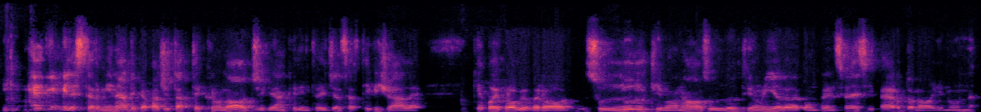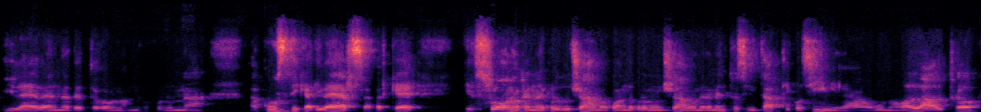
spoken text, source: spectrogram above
incredibili sterminate capacità tecnologiche, anche di intelligenza artificiale, che poi proprio però sull'ultimo, no? sull'ultimo miglio della comprensione si perdono in un 11 detto con, una, con un'acustica diversa, perché il suono che noi produciamo quando pronunciamo un elemento sintattico simile a uno o all'altro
